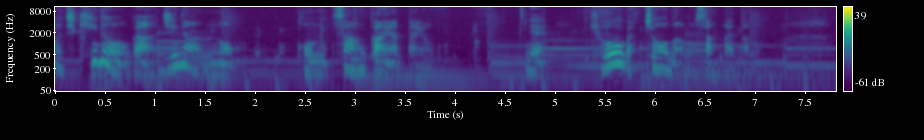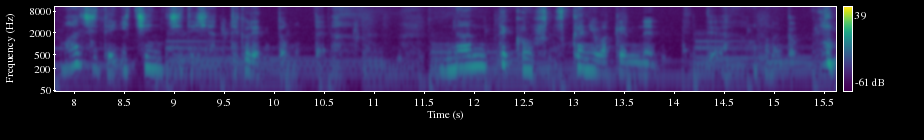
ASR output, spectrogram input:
うち昨日が次男の参観やったんよ。で今日が長男の参加やったの。マジで1日でやってくれって思って。なんてこう2日に分けんねんって言って。なんかうんっ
